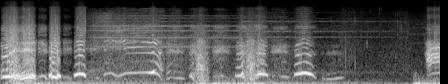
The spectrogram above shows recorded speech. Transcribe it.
เอ้ยเฮียอ้า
